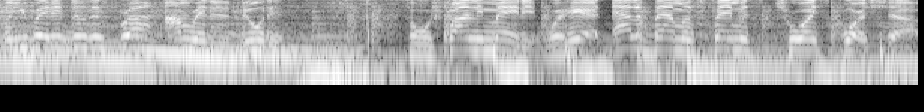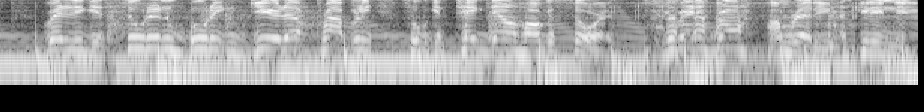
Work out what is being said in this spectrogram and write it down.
So you ready to do this, bruh? I'm ready to do this. So we finally made it. We're here at Alabama's famous Troy Sports Shop, ready to get suited and booted and geared up properly so we can take down Hogasaurus. You ready, bruh? I'm ready. Let's get in there.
